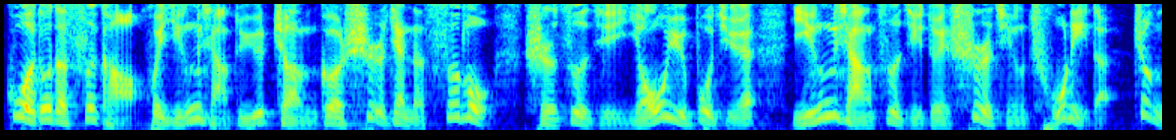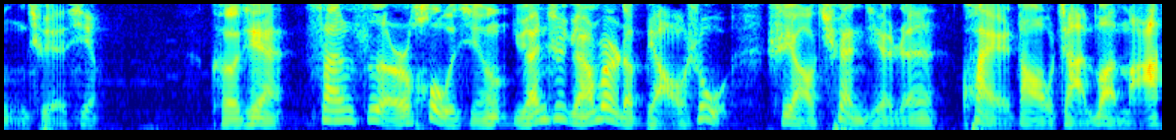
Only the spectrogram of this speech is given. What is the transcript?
过多的思考会影响对于整个事件的思路，使自己犹豫不决，影响自己对事情处理的正确性。可见“三思而后行”原汁原味的表述是要劝诫人快刀斩乱麻，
